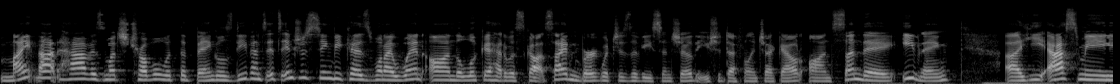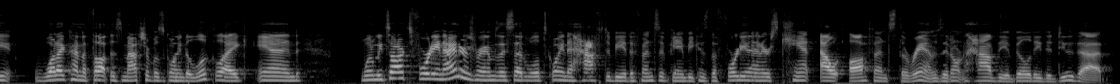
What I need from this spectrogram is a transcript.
might not have as much trouble with the Bengals defense. It's interesting because when I went on the look ahead with Scott Seidenberg, which is a VSiN show that you should definitely check out on Sunday evening, uh, he asked me what I kind of thought this matchup was going to look like. And when we talked 49ers Rams, I said, well, it's going to have to be a defensive game because the 49ers can't out offense the Rams. They don't have the ability to do that.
